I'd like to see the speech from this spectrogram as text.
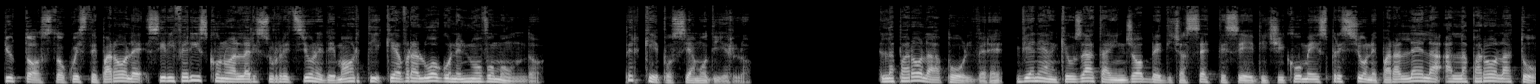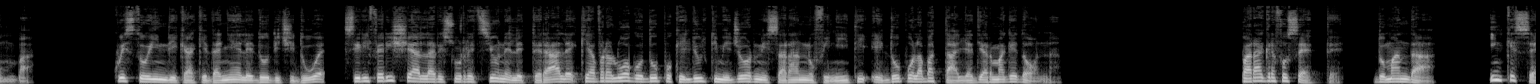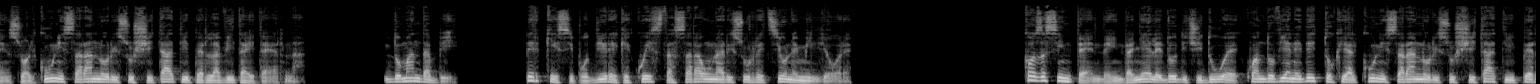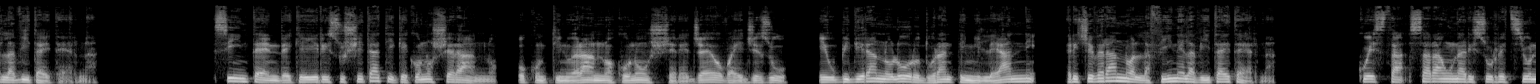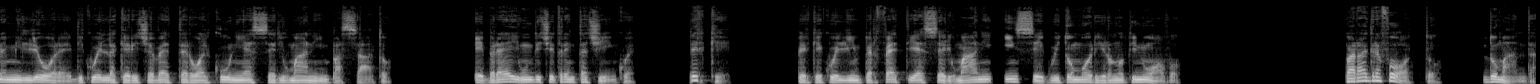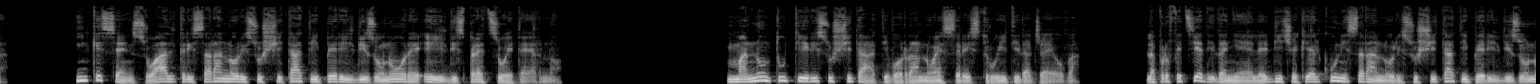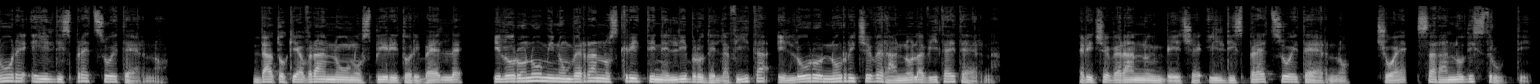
Piuttosto queste parole si riferiscono alla risurrezione dei morti che avrà luogo nel nuovo mondo. Perché possiamo dirlo? La parola polvere viene anche usata in Giobbe 17:16 come espressione parallela alla parola tomba. Questo indica che Daniele 12.2 si riferisce alla risurrezione letterale che avrà luogo dopo che gli ultimi giorni saranno finiti e dopo la battaglia di Armageddon. Paragrafo 7. Domanda A. In che senso alcuni saranno risuscitati per la vita eterna? Domanda B. Perché si può dire che questa sarà una risurrezione migliore? Cosa si intende in Daniele 12.2 quando viene detto che alcuni saranno risuscitati per la vita eterna? Si intende che i risuscitati che conosceranno o continueranno a conoscere Geova e Gesù e ubbidiranno loro durante i mille anni riceveranno alla fine la vita eterna. Questa sarà una risurrezione migliore di quella che ricevettero alcuni esseri umani in passato. Ebrei 11:35. Perché? perché quegli imperfetti esseri umani in seguito morirono di nuovo. Paragrafo 8. Domanda. In che senso altri saranno risuscitati per il disonore e il disprezzo eterno? Ma non tutti i risuscitati vorranno essere istruiti da Geova. La profezia di Daniele dice che alcuni saranno risuscitati per il disonore e il disprezzo eterno. Dato che avranno uno spirito ribelle, i loro nomi non verranno scritti nel libro della vita e loro non riceveranno la vita eterna. Riceveranno invece il disprezzo eterno, cioè saranno distrutti.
